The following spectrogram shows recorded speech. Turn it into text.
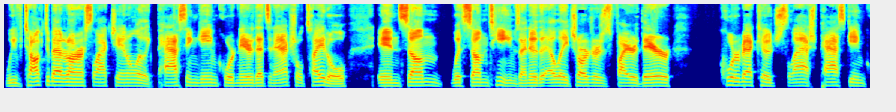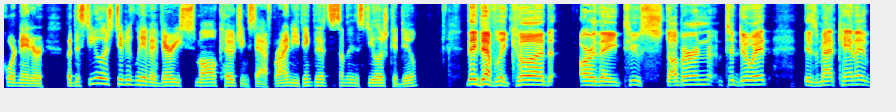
We've talked about it on our Slack channel, uh, like passing game coordinator. That's an actual title in some with some teams. I know the LA Chargers fired their quarterback coach slash pass game coordinator, but the Steelers typically have a very small coaching staff. Bryan, do you think that's something the Steelers could do? They definitely could. Are they too stubborn to do it? Is Matt Canada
